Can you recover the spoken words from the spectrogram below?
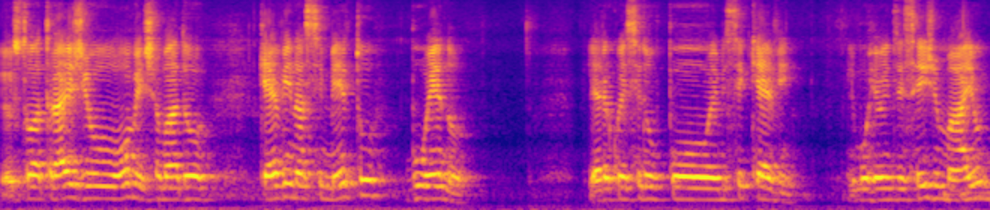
Eu estou atrás de um homem chamado Kevin Nascimento Bueno. Ele era conhecido por MC Kevin. Ele morreu em 16 de maio,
